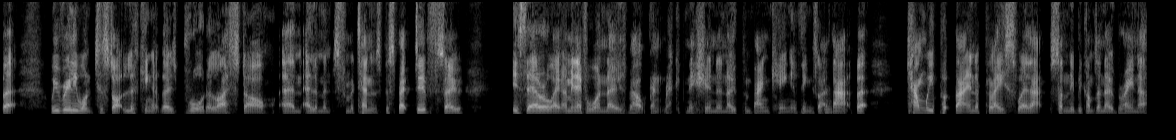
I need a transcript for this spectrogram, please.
but we really want to start looking at those broader lifestyle um, elements from a tenant's perspective. So, is there a way? I mean, everyone knows about rent recognition and open banking and things like mm-hmm. that, but can we put that in a place where that suddenly becomes a no-brainer?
